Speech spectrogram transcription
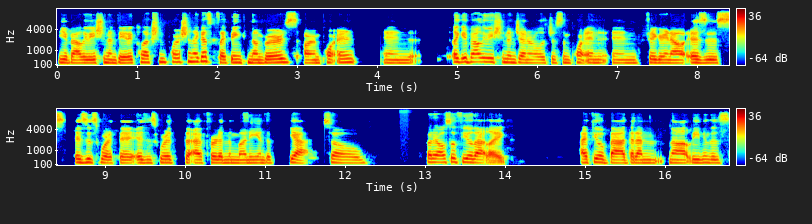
the evaluation and data collection portion, I guess, because I think numbers are important and like evaluation in general is just important in figuring out is this is this worth it? Is this worth the effort and the money and the yeah. So but I also feel that like I feel bad that I'm not leaving this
